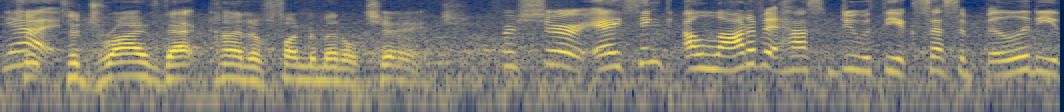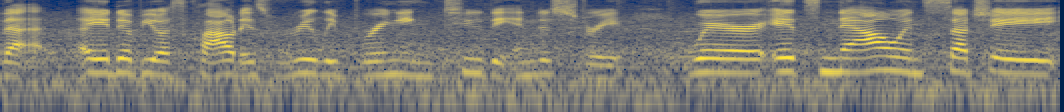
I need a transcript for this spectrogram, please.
Yeah. To, to, drive that kind of fundamental change. For sure, I think a lot of it has to do with the accessibility that AWS Cloud is really bringing to the industry, where it's now in such a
